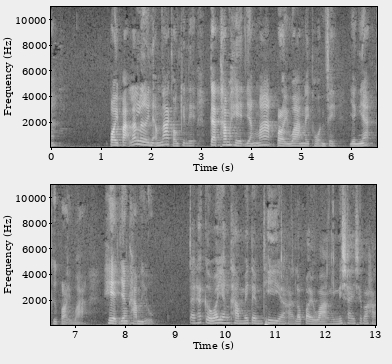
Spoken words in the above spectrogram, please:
นะ ปล่อยปะละเลยเนี่ยอำนาจของกิเลส แต่ทำเหตุอย่างมากปล่อยวางในผลสิอย่างเงี้ยคือปล่อยวาง เหตุยังทำอยู่ แต่ถ้าเกิดว่ายังทำไม่เต็มที่อะค่ะเราปล่อยวางนี่ไม่ใช่ใช่ปะคะ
